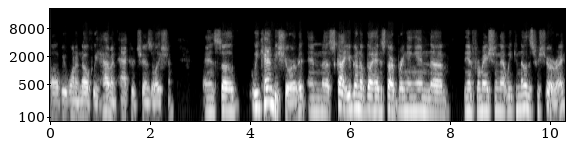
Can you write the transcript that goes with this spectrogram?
Uh, we want to know if we have an accurate translation, and so we can be sure of it. And uh, Scott, you're going to go ahead and start bringing in um, the information that we can know this for sure, right?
